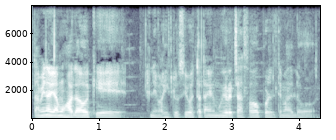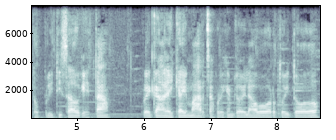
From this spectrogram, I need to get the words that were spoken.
También habíamos hablado que el lenguaje inclusivo está también muy rechazado por el tema de lo, lo politizado que está. Porque cada vez que hay marchas, por ejemplo, del aborto y todo,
